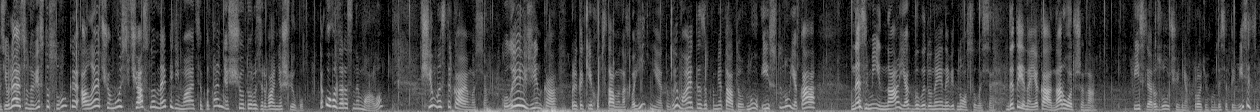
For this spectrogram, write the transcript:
З'являються нові стосунки, але чомусь вчасно не підіймається питання щодо розірвання шлюбу. Такого зараз немало. З чим ми стикаємося? Коли жінка при таких обставинах вагітніє, то ви маєте запам'ятати одну істину, яка незмінна, як би ви до неї не відносилися. Дитина, яка народжена після розлучення протягом 10 місяців,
